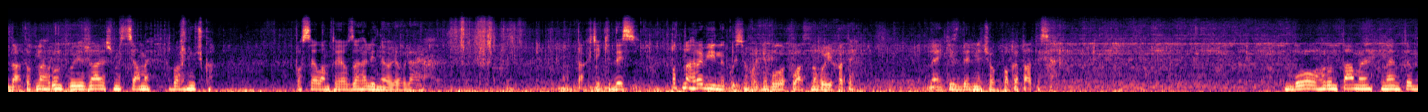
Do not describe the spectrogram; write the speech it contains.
Да, тут на ґрунт виїжджаєш місцями багнючка. По селам то я взагалі не уявляю. Так, тільки десь от на гравійнику сьогодні було класно виїхати. На якийсь дельничок покататися. Бо ґрунтами на МТБ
